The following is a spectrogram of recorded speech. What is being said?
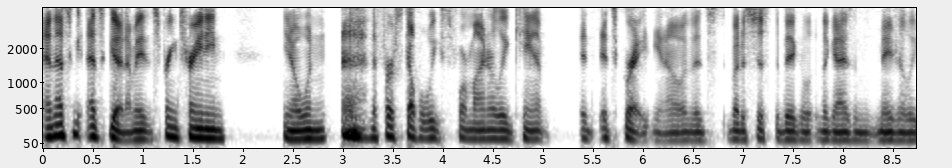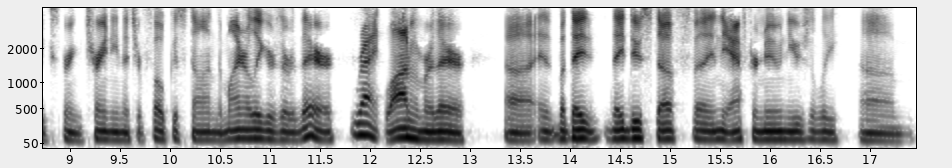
and that's that's good. I mean, spring training. You know, when the first couple weeks before minor league camp, it, it's great. You know, it's but it's just the big the guys in major league spring training that you're focused on. The minor leaguers are there. Right. A lot of them are there uh, but they they do stuff uh, in the afternoon usually, um,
